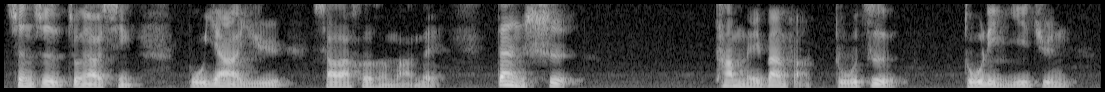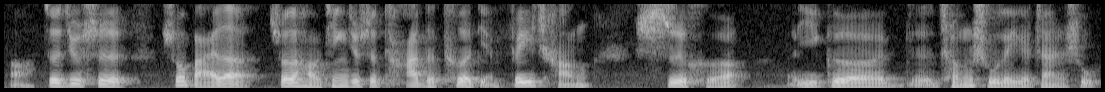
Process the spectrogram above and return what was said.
甚至重要性不亚于萨拉赫和马内，但是他没办法独自独领一军啊，这就是说白了，说的好听，就是他的特点非常适合。一个呃成熟的一个战术，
